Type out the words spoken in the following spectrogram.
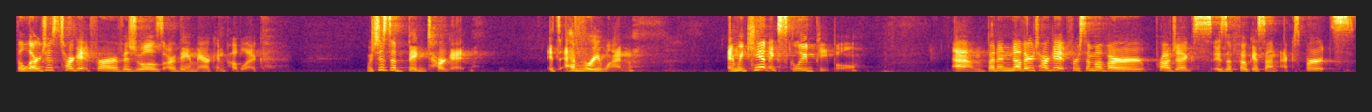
The largest target for our visuals are the American public, which is a big target. It's everyone. And we can't exclude people. Um, but another target for some of our projects is a focus on experts.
